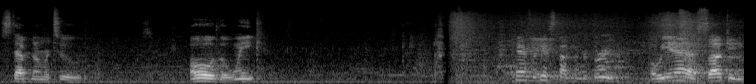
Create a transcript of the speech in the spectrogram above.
Step number two. Oh, the wink. Can't forget step number three. Oh yeah, sucking.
